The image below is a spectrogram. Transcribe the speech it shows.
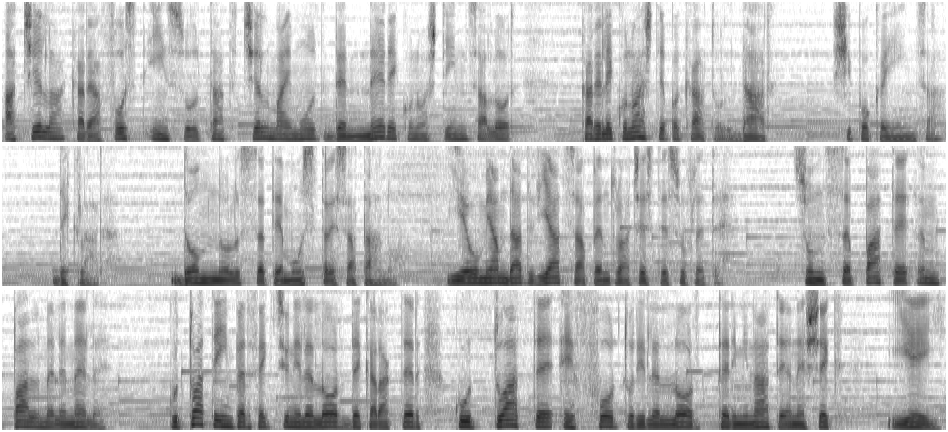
Acela care a fost insultat cel mai mult de nerecunoștința lor, care le cunoaște păcatul, dar și pocăința, declară. Domnul să te mustre satanul eu mi-am dat viața pentru aceste suflete. Sunt săpate în palmele mele, cu toate imperfecțiunile lor de caracter, cu toate eforturile lor terminate în eșec, ei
